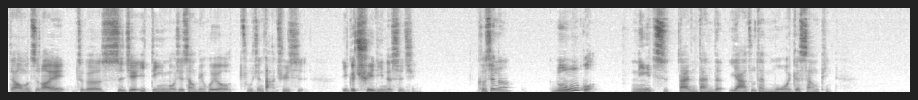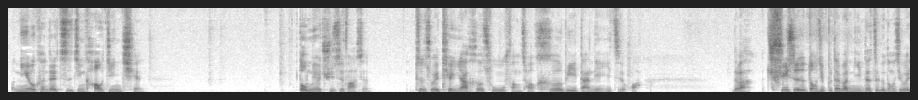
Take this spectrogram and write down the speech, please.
但我们知道，哎，这个世界一定某些商品会有出现大趋势，一个确定的事情。可是呢，如果你只单单的压注在某一个商品，你有可能在资金耗尽前。都没有趋势发生，正所谓天涯何处无芳草，何必单恋一枝花，对吧？趋势的东西不代表你的这个东西会，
